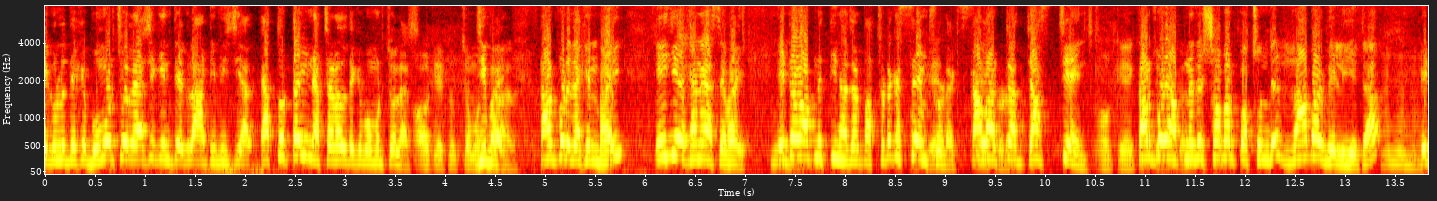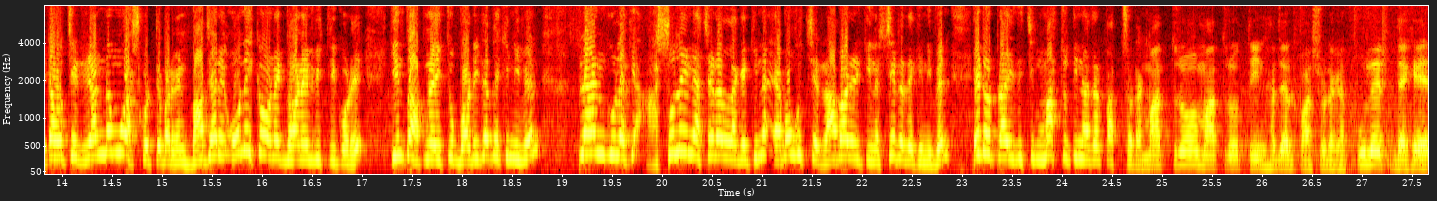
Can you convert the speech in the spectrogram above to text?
এগুলো দেখে বোমর চলে আসে কিন্তু এগুলো আর্টিফিশিয়াল এতটাই ন্যাচারাল দেখে বোমর চলে আসে। ওকে খুব চমৎকার জি ভাই তারপরে দেখেন ভাই এই যে এখানে আছে ভাই এটাও আপনি তিন হাজার পাঁচশো টাকা সেম প্রোডাক্ট কালারটা জাস্ট চেঞ্জ খুব তারপরে আপনাদের সবার পছন্দের রাবার ভ্যালি এটা। এটা হচ্ছে র্যান্ডম ওয়াশ করতে পারবেন বাজারে অনেকে অনেক ধরনের বিক্রি করে কিন্তু আপনার একটু বডিটা দেখে নেবেন প্ল্যানগুলো কি আসলেই ন্যাচারাল লাগে কিনা এবং হচ্ছে রাবারের কিনা সেটা দেখে নেবেন। এটার প্রাইস দিচ্ছি মাত্র তিন হাজার পাঁচশো টাকা। মাত্র মাত্র তিন হাজার পাঁচশো টাকা। ফুলের দেখেন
